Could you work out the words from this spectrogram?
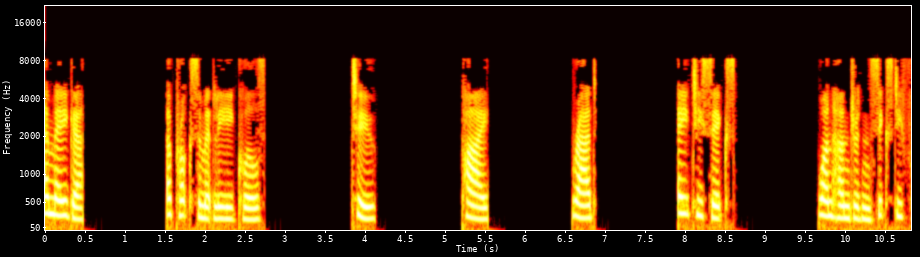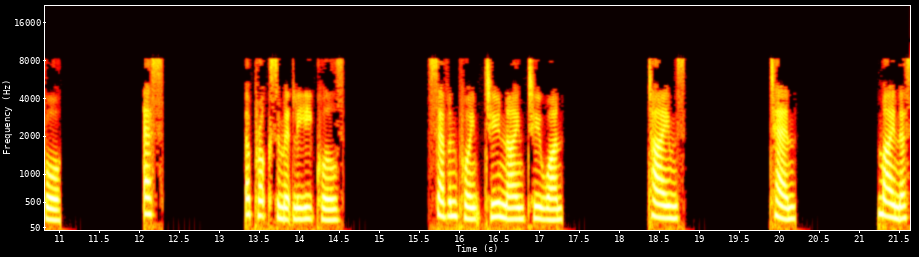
omega approximately equals 2 pi rad 86 164 s approximately equals 7.2921 times 10 minus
